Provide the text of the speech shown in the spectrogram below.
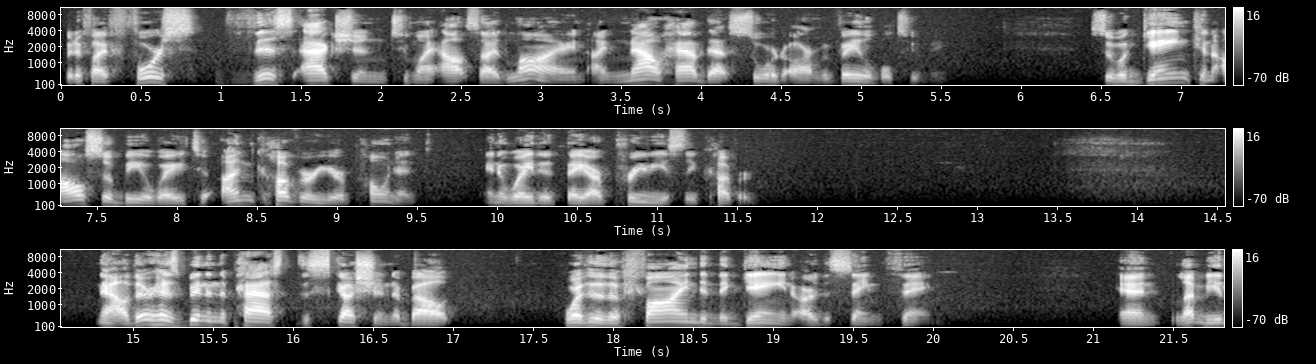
But if I force this action to my outside line, I now have that sword arm available to me. So a gain can also be a way to uncover your opponent in a way that they are previously covered. Now, there has been in the past discussion about whether the find and the gain are the same thing. And let me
